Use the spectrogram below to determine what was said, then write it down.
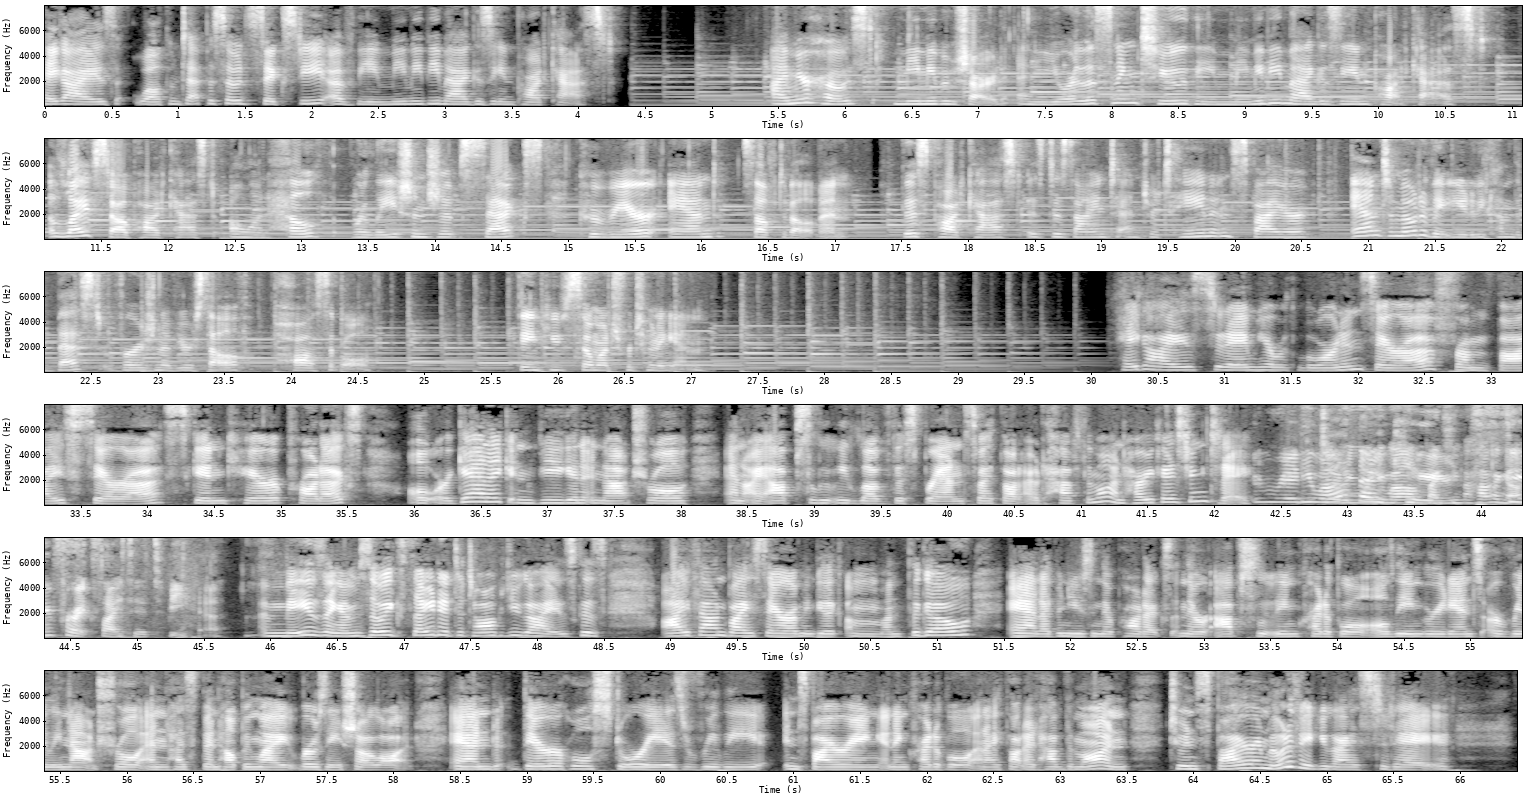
Hey guys, welcome to episode 60 of the Mimi B Magazine podcast. I'm your host, Mimi Bouchard, and you're listening to the Mimi B Magazine podcast, a lifestyle podcast all on health, relationships, sex, career, and self development. This podcast is designed to entertain, inspire, and to motivate you to become the best version of yourself possible. Thank you so much for tuning in. Hey guys, today I'm here with Lauren and Sarah from By Sarah Skincare Products all organic and vegan and natural. And I absolutely love this brand, so I thought I would have them on. How are you guys doing today? Really well, doing thank really well. you. Thank you for having Super us. Super excited to be here. Amazing. I'm so excited to talk to you guys because I found By Sarah maybe like a month ago and I've been using their products and they're absolutely incredible. All the ingredients are really natural and has been helping my rosacea a lot. And their whole story is really inspiring and incredible. And I thought I'd have them on to inspire and motivate you guys today.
